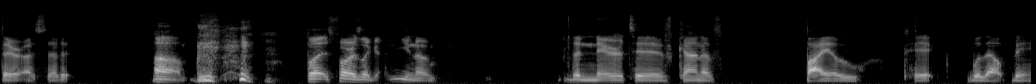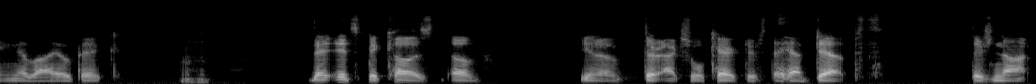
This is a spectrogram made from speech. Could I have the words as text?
There, I said it. Um, but as far as like you know, the narrative kind of biopic without being a biopic, Mhm. that it's because of you know their actual characters. They have depth. There's not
